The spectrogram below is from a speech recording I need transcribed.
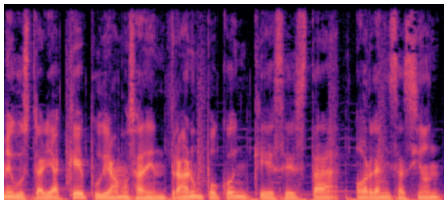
Me gustaría que pudiéramos adentrar un poco en qué es esta organización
